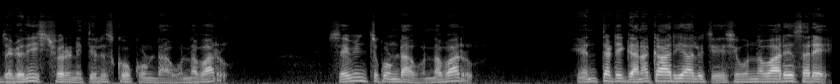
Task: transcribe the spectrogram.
జగదీశ్వరుని తెలుసుకోకుండా ఉన్నవారు సేవించకుండా ఉన్నవారు ఎంతటి ఘనకార్యాలు చేసి ఉన్నవారే సరే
